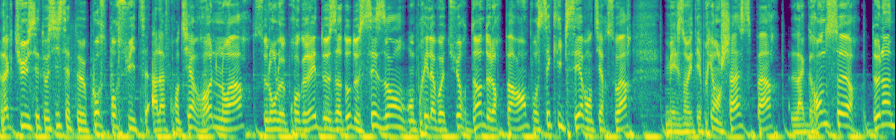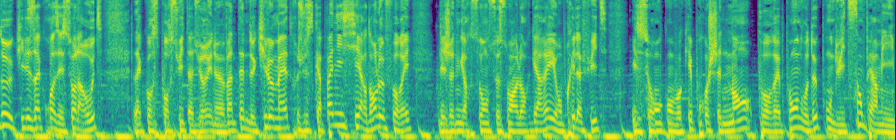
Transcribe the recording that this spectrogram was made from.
L'actu, c'est aussi cette course-poursuite à la frontière Rhône-Loire. Selon le progrès, deux ados de 16 ans ont pris la voiture d'un de leurs parents pour s'éclipser avant-hier soir. Mais ils ont été pris en chasse par la grande sœur de l'un d'eux qui les a croisés sur la route. La course-poursuite a duré une vingtaine de kilomètres jusqu'à Panissière dans le forêt. Les jeunes garçons se sont alors garés et ont pris la fuite. Ils seront convoqués prochainement pour répondre de conduite sans permis.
